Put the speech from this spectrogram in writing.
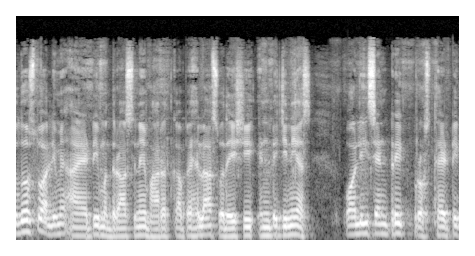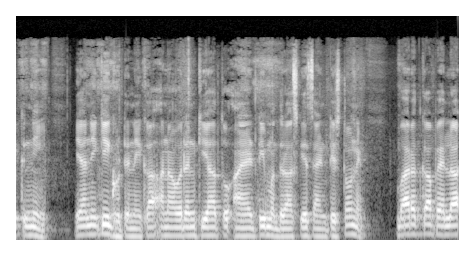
तो दोस्तों, हाल ही में आईआईटी मद्रास ने भारत का पहला स्वदेशी इंडिजीनियस पॉलीसेंट्रिक प्रोस्थेटिक नी, यानी कि घुटने का अनावरण किया तो आईआईटी मद्रास के साइंटिस्टों ने भारत का पहला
